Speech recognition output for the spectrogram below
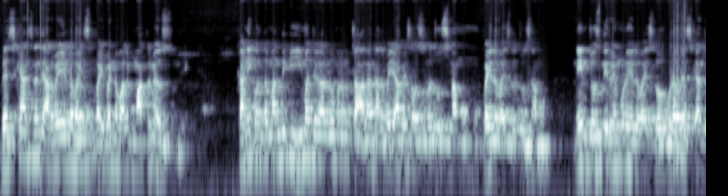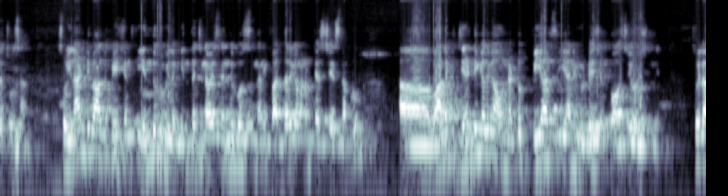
బ్రెస్ట్ క్యాన్సర్ అనేది అరవై ఏళ్ళ వయసు పైబడిన వాళ్ళకి మాత్రమే వస్తుంది. కానీ కొంతమందికి ఈ మధ్యకాలంలో మనం చాలా నలభై యాభై సంవత్సరంలో చూస్తున్నాము ముప్పై ఏళ్ళ వయసులో చూసాము. నేను చూసిన ఇరవై మూడు ఏళ్ళ వయసులో కూడా బ్రెస్ట్ క్యాన్సర్ చూశాను. సో ఇలాంటి వాళ్ళ పేషెంట్స్కి ఎందుకు వీళ్ళకి ఇంత చిన్న వయసు ఎందుకు వస్తుందని ఫర్దర్గా మనం టెస్ట్ చేసినప్పుడు వాళ్ళకి వాళ్ళకి జెనెటికల్గా ఉన్నట్టు బీఆర్సీ అనే మ్యూటేషన్ పాజిటివ్ వచ్చింది. సో ఇలా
